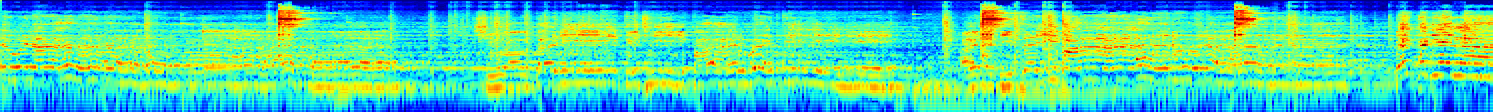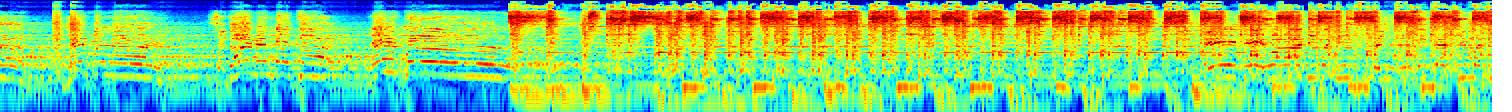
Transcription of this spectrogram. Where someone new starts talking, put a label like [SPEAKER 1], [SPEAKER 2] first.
[SPEAKER 1] डवला शिवबडी तुझी पार्वती अन तिचई बारोरा एक Всем отдельно.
